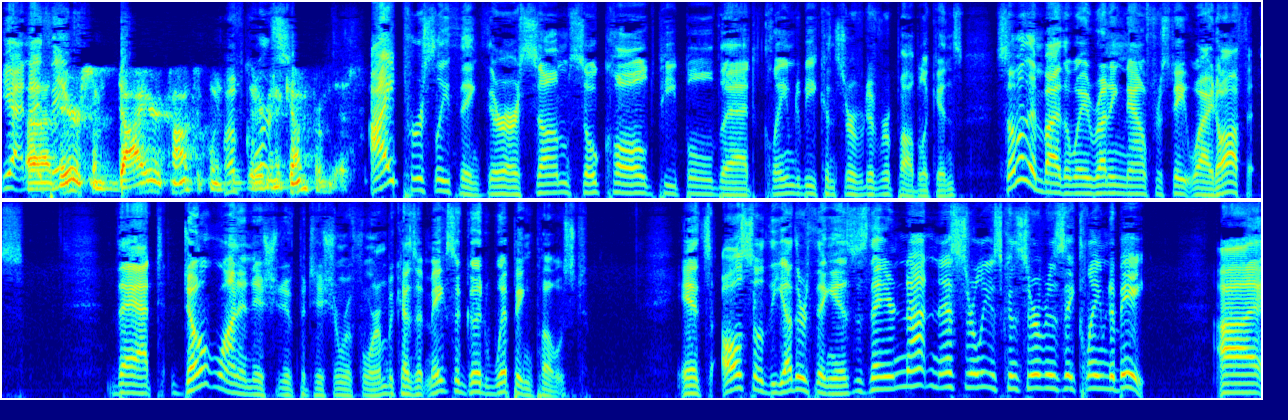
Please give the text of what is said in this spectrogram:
Yeah, uh, there are some dire consequences that are going to come from this. I personally think there are some so-called people that claim to be conservative Republicans some of them, by the way, running now for statewide office, that don't want initiative petition reform because it makes a good whipping post. It's also the other thing is is they are not necessarily as conservative as they claim to be. Uh,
